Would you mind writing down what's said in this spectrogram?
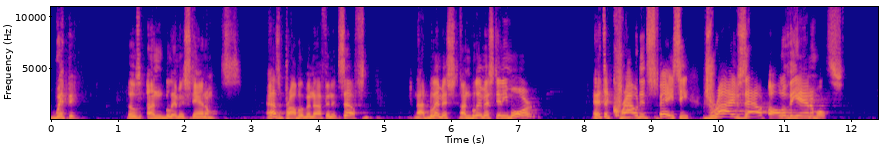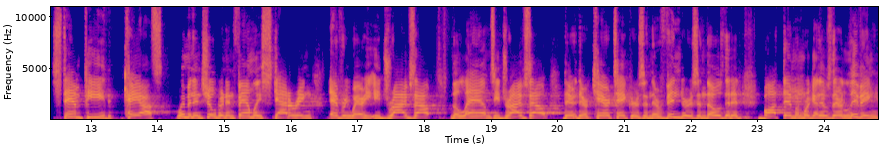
whipping those unblemished animals. That's a problem enough in itself. Not blemished, unblemished anymore. And it's a crowded space. He drives out all of the animals. Stampede, chaos, women and children and families scattering everywhere. He, he drives out the lambs. He drives out their, their caretakers and their vendors and those that had bought them and were going, it was their living.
